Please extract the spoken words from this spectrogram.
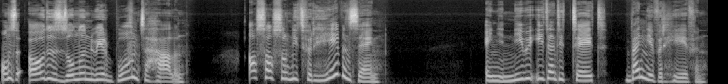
onze oude zonden weer boven te halen, als ze nog niet verheven zijn. In je nieuwe identiteit ben je verheven.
